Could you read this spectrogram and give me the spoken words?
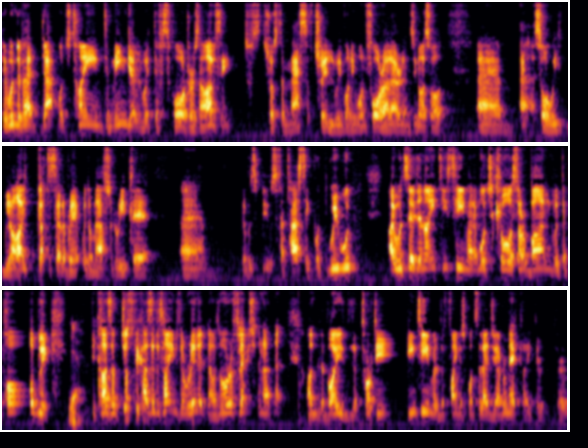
they wouldn't have had that much time to mingle with the supporters. Now, obviously, just just a massive thrill. We've only won four All Irelands, you know, so um, uh, so we we all got to celebrate with them after the replay. Um, it was it was fantastic, but we would. I would say the '90s team had a much closer bond with the public yeah, because of just because of the times they were in it. Now, there's no reflection on on the boy, the 13 team are the finest bunch of lads you ever met. Like they're, they're,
